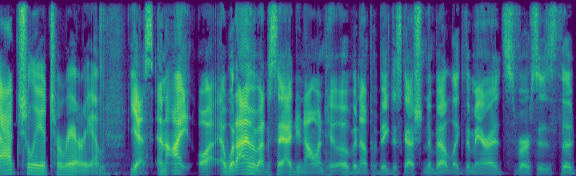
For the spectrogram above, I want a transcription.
actually a terrarium. Yes, and I uh, what I'm about to say, I do not want to open up a big discussion about like the merits versus the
